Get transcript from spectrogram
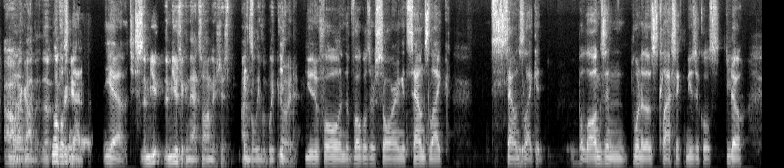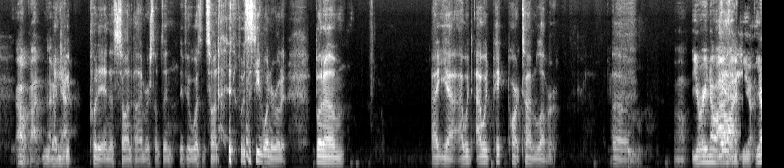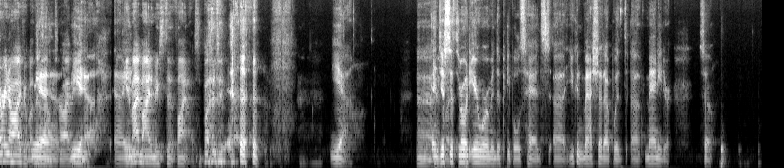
Oh my Um, god, the, the, the, freaking- yeah, just the, mu- the music in that song is just unbelievably it's- good. beautiful and the vocals are soaring. It sounds like sounds like it belongs in one of those classic musicals, you know. Oh god, I mean, yeah, put it in a Sondheim or something if it wasn't Sondheim. it was Steve Wonder wrote it. But um I yeah, I would I would pick part-time lover. Um well, you already know how Yeah. I feel. You already know how I feel about that yeah, song. So I mean, yeah. I, in my mind, it makes it to the finals. But yeah. uh, and just to throw an earworm into people's heads, uh, you can mash that up with uh, man eater. So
